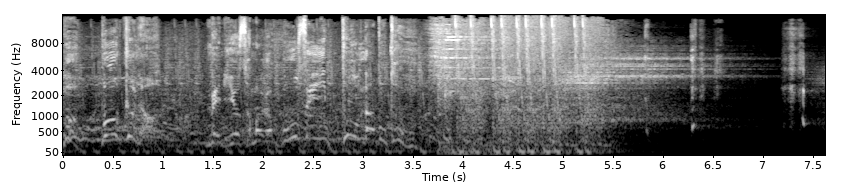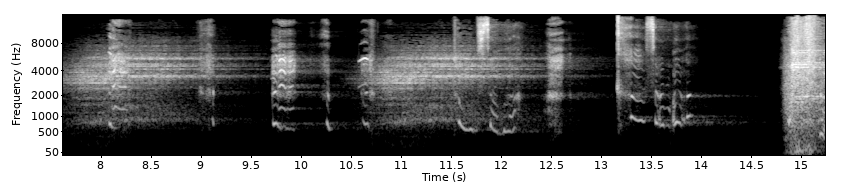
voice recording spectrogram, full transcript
ババカなメリオ様が防戦一方などとこ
